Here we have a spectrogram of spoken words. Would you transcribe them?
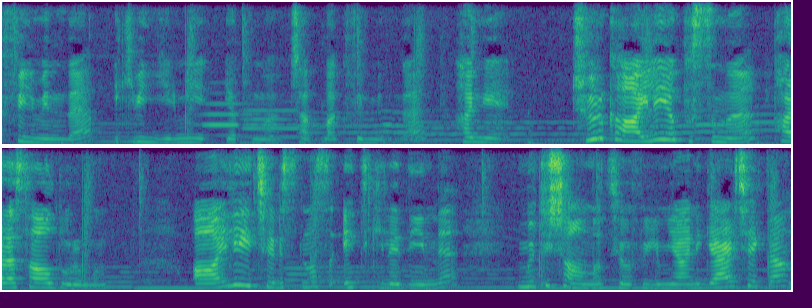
filminde 2020 yapımı Çatlak filminde hani Türk aile yapısını parasal durumun aile içerisinde nasıl etkilediğini müthiş anlatıyor film. Yani gerçekten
